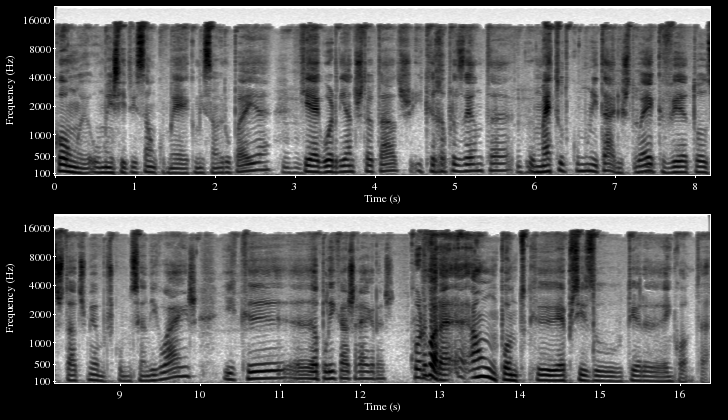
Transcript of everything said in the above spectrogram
com uma instituição como é a Comissão Europeia, uhum. que é a guardiã dos tratados e que representa uhum. o método comunitário, isto é, uhum. é, que vê todos os Estados-membros como sendo iguais e que uh, aplica as regras. Agora, há um ponto que é preciso ter em conta.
